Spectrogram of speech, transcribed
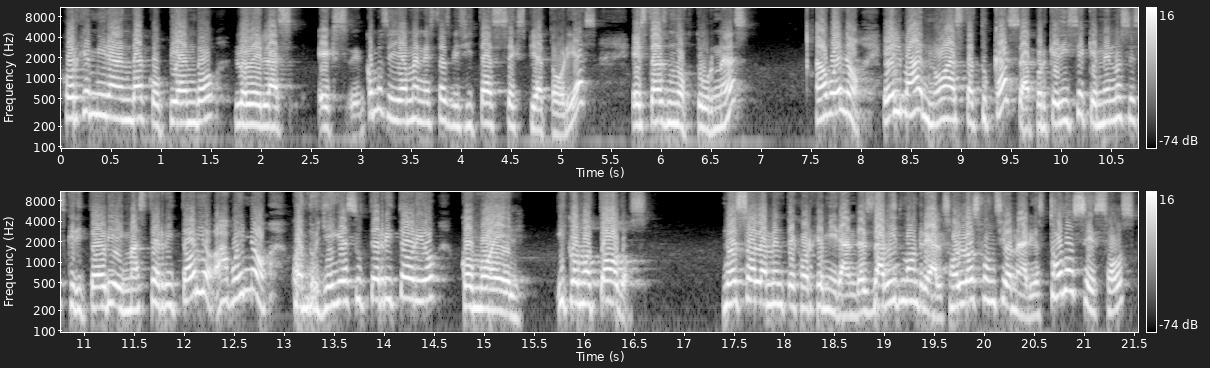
Jorge Miranda copiando lo de las, ¿cómo se llaman estas visitas expiatorias? Estas nocturnas, Ah, bueno, él va, ¿no? Hasta tu casa, porque dice que menos escritorio y más territorio. Ah, bueno, cuando llegue a su territorio, como él y como todos. No es solamente Jorge Miranda, es David Monreal, son los funcionarios, todos esos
